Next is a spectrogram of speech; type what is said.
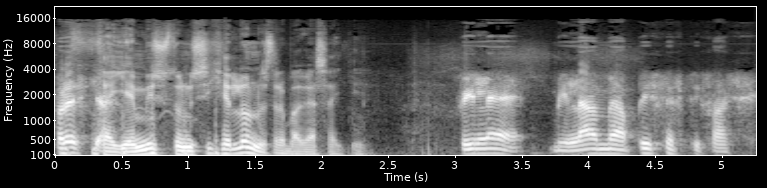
Φρέσκια. Θα γεμίσει το νησί χελώνες ρε μπαγκασάκι. Φίλε, μιλάμε απίστευτη φάση.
